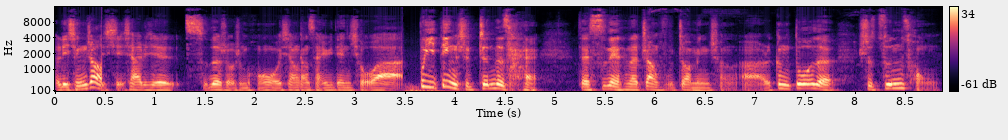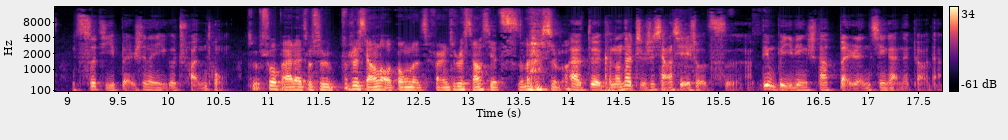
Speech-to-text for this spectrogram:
李清照写下这些词的时候，什么红藕香香残玉簟秋啊，不一定是真的在。在思念她的丈夫赵明诚啊，而更多的是遵从词体本身的一个传统。就说白了，就是不是想老公了，反正就是想写词了，是吗？哎，对，可能她只是想写一首词啊，并不一定是她本人情感的表达。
